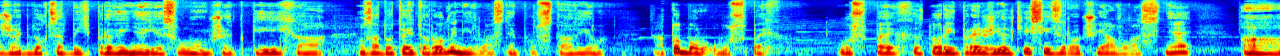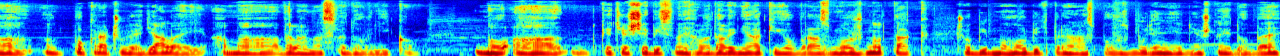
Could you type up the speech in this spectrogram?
že kto chce byť prvý, nech je sluhom všetkých a on sa do tejto roviny vlastne postavil. A to bol úspech. Úspech, ktorý prežil tisíc ročia vlastne a pokračuje ďalej a má veľa nasledovníkov. No a keď ešte by sme hľadali nejaký obraz možno, tak čo by mohol byť pre nás povzbudenie v dnešnej dobe,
